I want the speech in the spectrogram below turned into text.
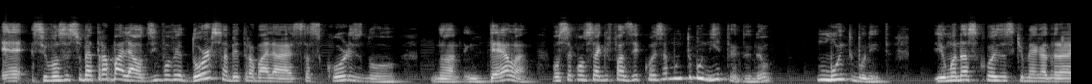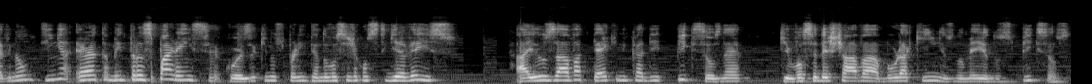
É, se você souber trabalhar, o desenvolvedor saber trabalhar essas cores no, na, em tela, você consegue fazer coisa muito bonita, entendeu? Muito bonita. E uma das coisas que o Mega Drive não tinha era também transparência, coisa que no Super Nintendo você já conseguia ver isso. Aí usava a técnica de pixels, né? Que você deixava buraquinhos no meio dos pixels.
